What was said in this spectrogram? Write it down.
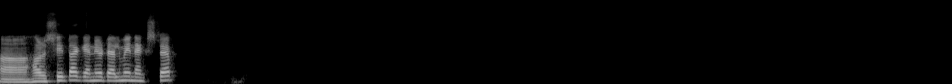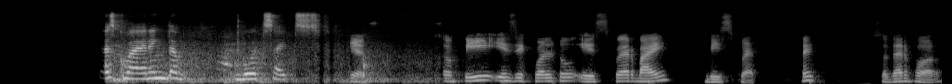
Uh, Harshita, can you tell me next step? Squaring the both sides. Yes. So P is equal to A square by B square, right? So therefore,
